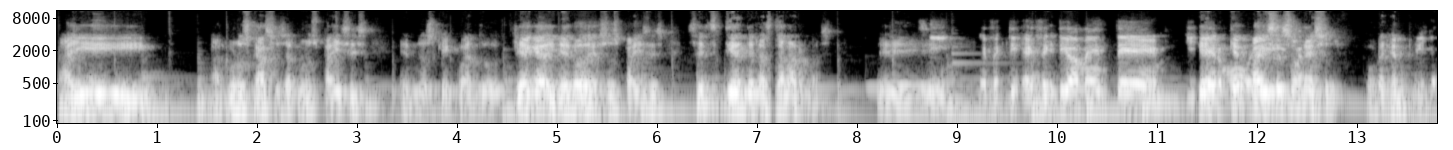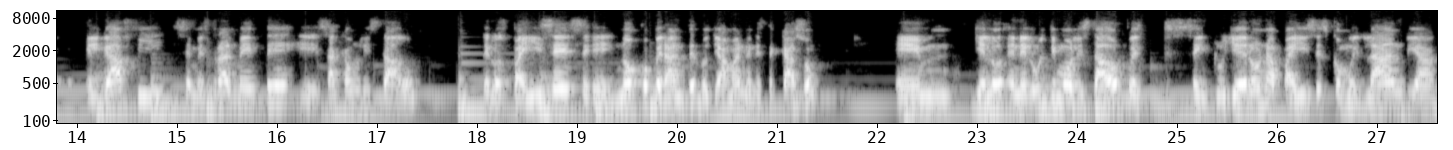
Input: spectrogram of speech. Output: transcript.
hay algunos casos, algunos países en los que cuando llega dinero de esos países se encienden las alarmas. Eh, sí, efectivamente, Guillermo. ¿Qué, países son esos, por ejemplo? El, GAFI semestralmente eh, saca un listado de los países eh, no cooperantes, los llaman en este caso. Em, y en, el último listado, pues se incluyeron a países como Islandia,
